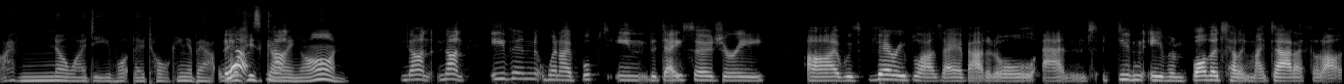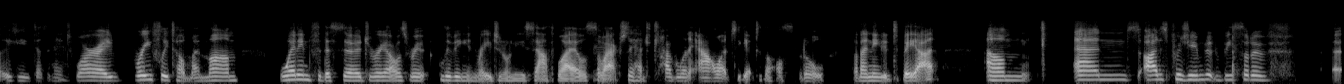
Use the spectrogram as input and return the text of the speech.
I have no idea what they're talking about. Yeah, What is none. going on? None, none. Even when I booked in the day surgery, I was very blasé about it all and didn't even bother telling my dad. I thought, oh, he doesn't need to worry. I briefly told my mum, went in for the surgery. I was re- living in regional New South Wales, so I actually had to travel an hour to get to the hospital that I needed to be at. Um, and I just presumed it would be sort of a,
